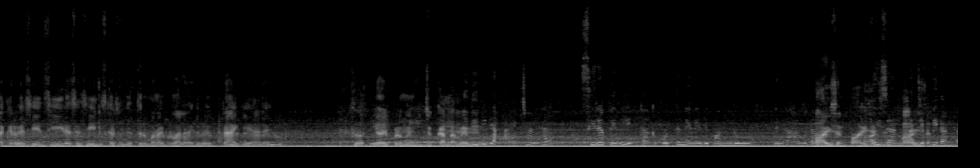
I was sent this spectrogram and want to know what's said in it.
దగ్గర పోయి సీన్ సీరియస్ సీన్ డిస్కషన్ చేస్తారు. మనం ఇప్పుడు వాళ్ళ దగ్గర పోయి ప్రాంక్ చేయాలి. సో ఇక ఇప్పుడు మేము చుక్కన్నా. మేము సిరప్ ఇది. కాకపోతే నేను ఇది మందు నేను తాగుతా. పాయిజన్ పాయిజన్ పాయిజన్ అని చెప్పిదంట.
